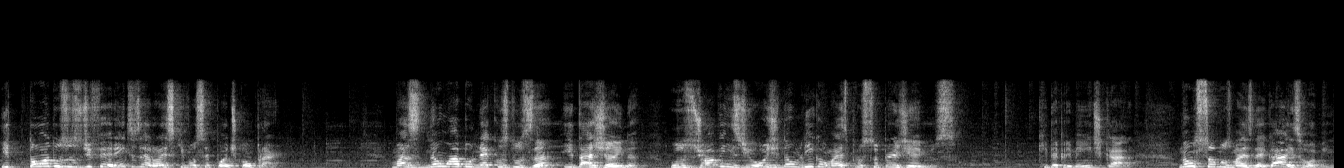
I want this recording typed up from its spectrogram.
e todos os diferentes heróis que você pode comprar. Mas não há bonecos do Zan e da Jaina. Os jovens de hoje não ligam mais para os Super Gêmeos. Que deprimente, cara. Não somos mais legais, Robin?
